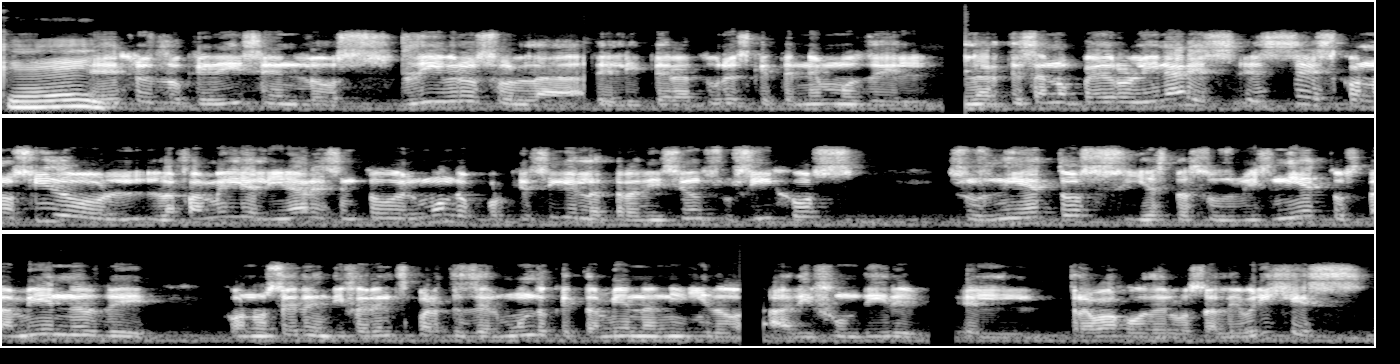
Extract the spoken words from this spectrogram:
Eso es lo que dicen los libros o la de literaturas que tenemos del, artesano Pedro Linares. Es, es conocido la familia Linares en todo el mundo porque sigue la tradición sus hijos, sus nietos y hasta sus bisnietos también es de conocer en diferentes partes del mundo que también han ido a difundir el, trabajo de los alebrijes.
